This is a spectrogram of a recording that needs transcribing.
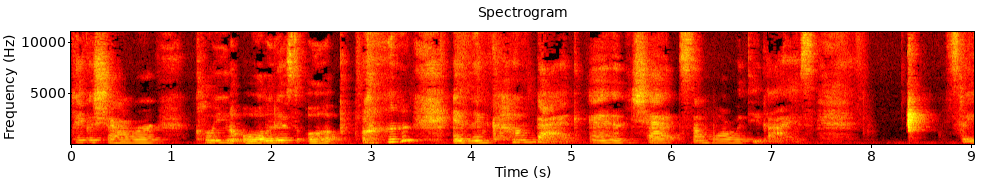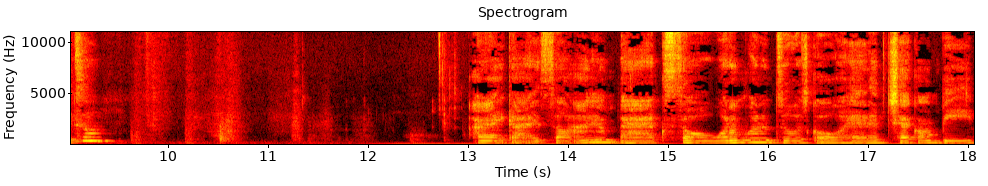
take a shower, clean all of this up, and then come back and chat some more with you guys. Stay tuned. All right, guys, so I am back. So what I'm going to do is go ahead and check on B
